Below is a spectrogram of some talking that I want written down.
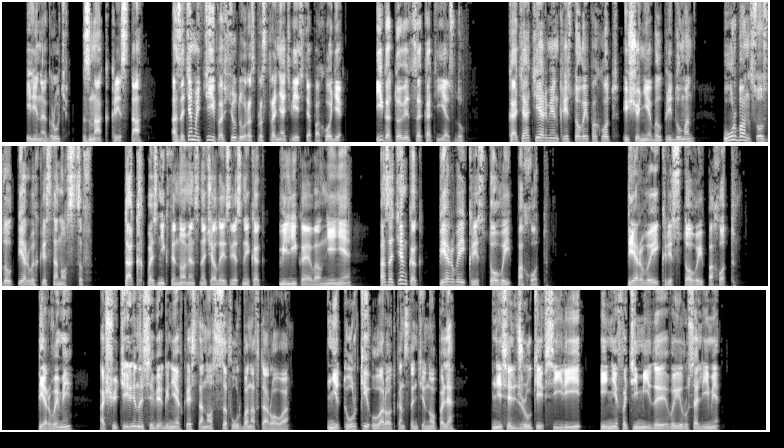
или на грудь знак креста, а затем идти и повсюду распространять весть о походе и готовиться к отъезду. Хотя термин «крестовый поход» еще не был придуман, Урбан создал первых крестоносцев. Так возник феномен, сначала известный как «Великое волнение», а затем как «Первый крестовый поход». Первый крестовый поход Первыми ощутили на себе гнев крестоносцев Урбана II. Ни турки у ворот Константинополя, ни сельджуки в Сирии и не фатимиды в Иерусалиме.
